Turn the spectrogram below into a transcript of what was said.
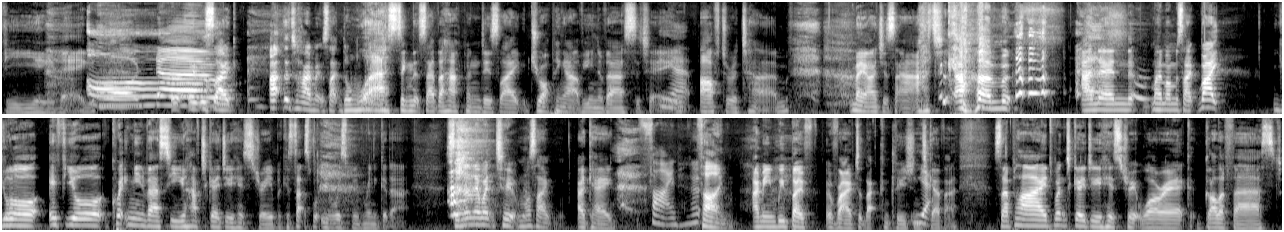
fuming. Oh no. It was like at the time it was like the worst thing that's ever happened is like dropping out of university Yeah. after a term. May I just add? um, and then my mum was like, right, you're if you're quitting university, you have to go do history because that's what you've always been really good at. So then I went to and was like, okay, fine fine. I mean, we both arrived at that conclusion Yeah. together. So I applied, went to go do history at Warwick, got a first.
